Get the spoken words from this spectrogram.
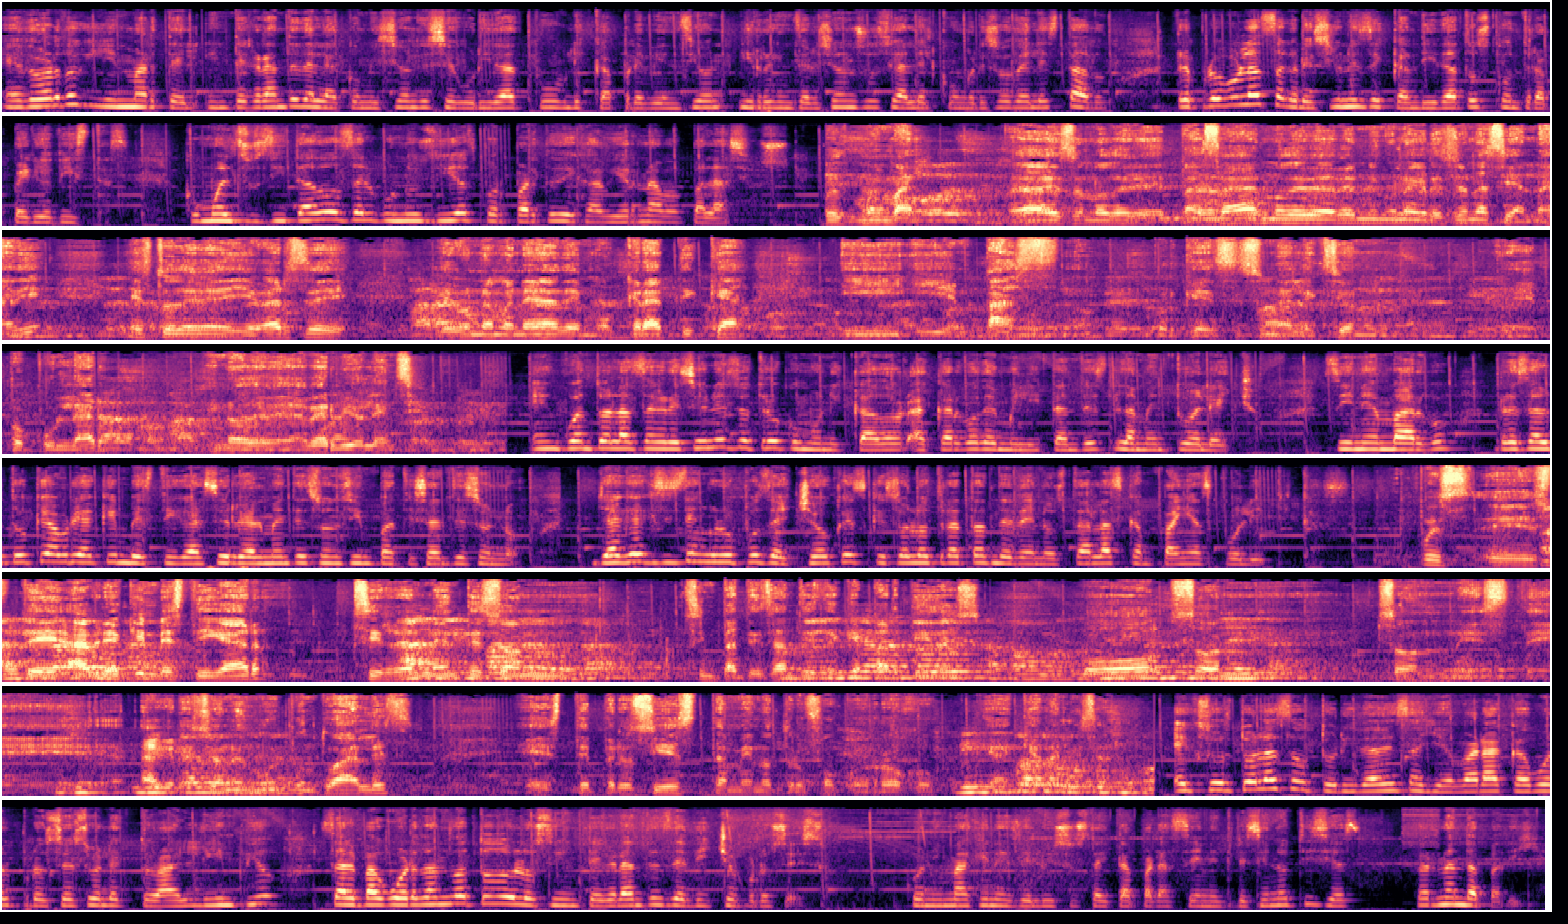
Eduardo Guillén Martel, integrante de la Comisión de Seguridad Pública, Prevención y Reinserción Social del Congreso del Estado, reprobó las agresiones de candidatos contra periodistas, como el suscitado hace algunos días por parte de Javier Nava Palacios. Pues muy mal, ah, eso no debe de pasar, no debe haber ninguna agresión hacia nadie, esto debe de llevarse de una manera democrática y, en paz, porque es una elección eh, popular y no debe haber violencia. En cuanto a las agresiones de otro comunicador a cargo de militantes, lamentó el hecho. Sin embargo, resaltó que habría que investigar si realmente son simpatizantes o no, ya que existen grupos de choques que solo tratan de denostar las campañas políticas. Pues este, habría que investigar si realmente son simpatizantes de qué partidos o son, son este, agresiones muy puntuales. Este, pero sí es también otro foco rojo que hay que analizar. Exhortó a las autoridades a llevar a cabo el proceso electoral limpio, salvaguardando a todos los integrantes de dicho proceso. Con imágenes de Luis Ostaita para CN13 Noticias, Fernanda Padilla.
